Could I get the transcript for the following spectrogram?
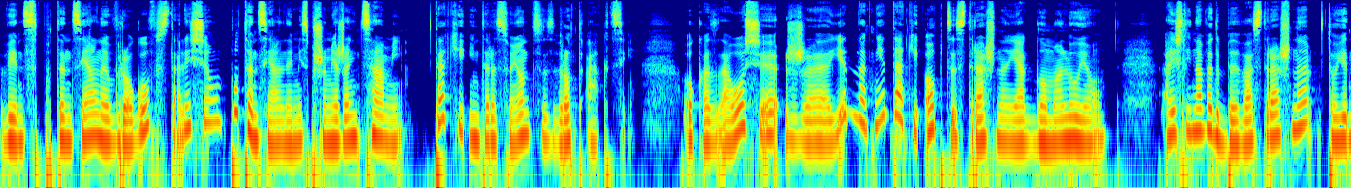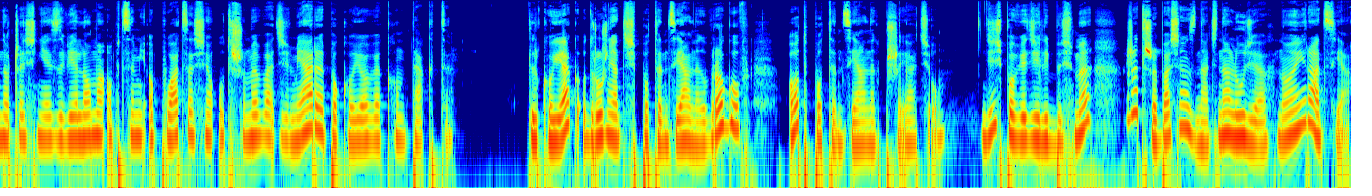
więc potencjalnych wrogów stali się potencjalnymi sprzymierzeńcami. Taki interesujący zwrot akcji. Okazało się, że jednak nie taki obcy straszny, jak go malują. A jeśli nawet bywa straszny, to jednocześnie z wieloma obcymi opłaca się utrzymywać w miarę pokojowe kontakty. Tylko jak odróżniać potencjalnych wrogów od potencjalnych przyjaciół? Dziś powiedzielibyśmy, że trzeba się znać na ludziach. No i racja,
